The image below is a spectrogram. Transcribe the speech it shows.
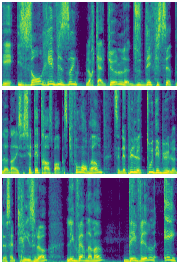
et ils ont révisé leur calcul du déficit là, dans les sociétés de transport. Parce qu'il faut comprendre, c'est depuis le tout début là, de cette crise-là, les gouvernements des villes et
